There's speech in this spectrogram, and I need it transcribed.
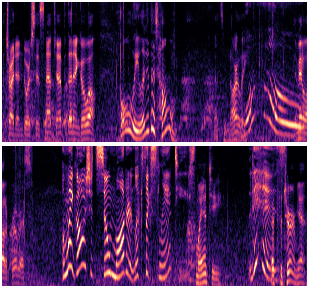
I tried to endorse his Snapchat, but that didn't go well. Holy, look at this home. That's gnarly. Whoa. They made a lot of progress. Oh my gosh, it's so modern. Look, it's like slanty. Slanty. It is. That's the term, yeah.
